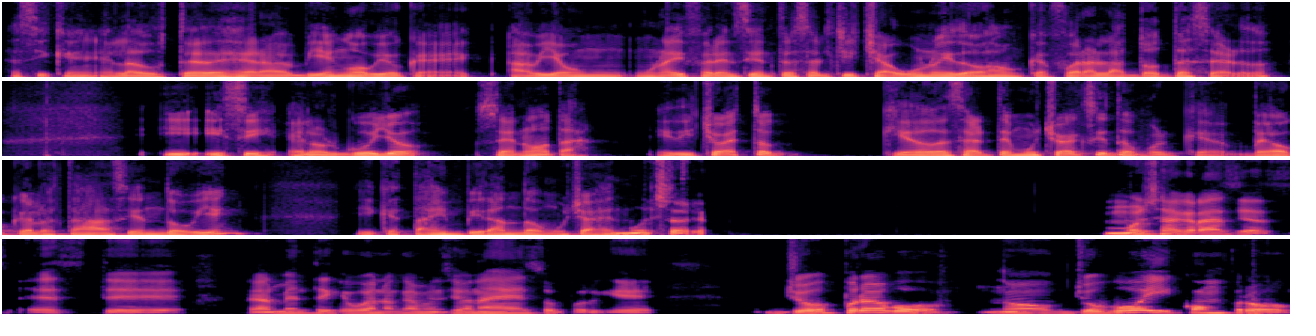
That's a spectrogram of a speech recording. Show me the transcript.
Así que en la de ustedes era bien obvio que había una diferencia entre salchicha 1 y 2, aunque fueran las dos de cerdo. Y, y sí, el orgullo se nota. Y dicho esto, quiero desearte mucho éxito porque veo que lo estás haciendo bien y que estás inspirando a mucha gente. Muchas, muchas gracias. Este, realmente qué bueno que mencionas eso porque yo pruebo, no, yo voy y compro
